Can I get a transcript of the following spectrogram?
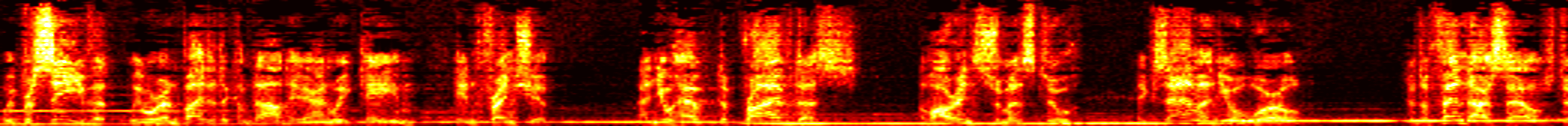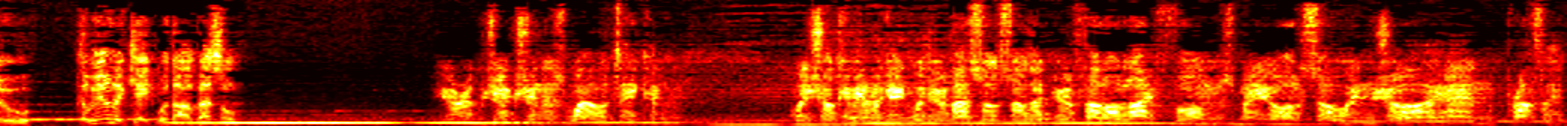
We perceive that we were invited to come down here, and we came in friendship, and you have deprived us of our instruments to examine your world, to defend ourselves, to communicate with our vessel. Your objection is well taken. We shall communicate with your vessel so that your fellow life forms may also enjoy and profit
